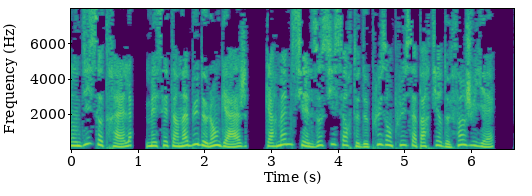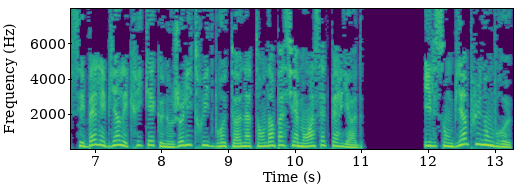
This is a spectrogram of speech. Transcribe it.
On dit sauterelles, mais c'est un abus de langage, car même si elles aussi sortent de plus en plus à partir de fin juillet, c'est bel et bien les criquets que nos jolies truites bretonnes attendent impatiemment à cette période. Ils sont bien plus nombreux.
